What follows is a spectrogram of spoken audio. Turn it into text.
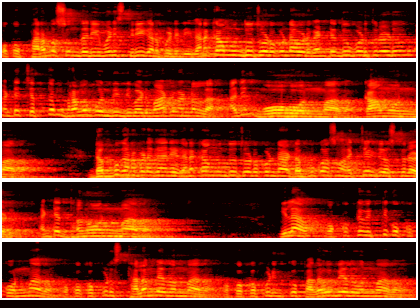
ఒక పరమసుందరీమణి స్త్రీ కనపడింది. వెనక ముందు చూడకుండా వాడు వెంట దూపడుతున్నాడు అంటే చిత్తం భ్రమ పొందింది. వాడి మాట వినల్లా అది మోహోన్మాదం కామోన్మాదం. డబ్బు కనపడగానే వెనక ముందు చూడకుండా డబ్బు కోసం హత్యలు చేస్తున్నాడు. అంటే ధనోన్మాదం. ఇలా ఒక్కొక్క వ్యక్తికి ఒక్కొక్క ఉన్మాదం ఒక్కొక్కప్పుడు స్థలం మీద ఉన్మాదం ఒక్కొక్కప్పుడు ఇంకో పదవి మీద ఉన్మాదం.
